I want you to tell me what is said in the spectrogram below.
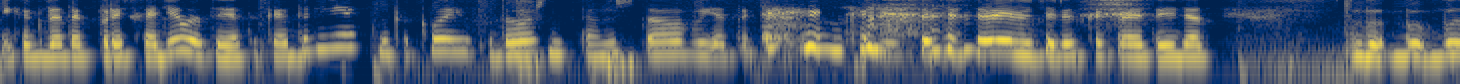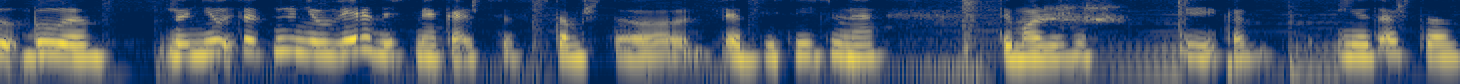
И когда так происходило, то я такая, да нет, ну какой художник, там, ну что вы, я такая, все время через какое-то идет. Было, ну, не, ну, неуверенность, мне кажется, в том, что это действительно ты можешь, и как, не то, что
